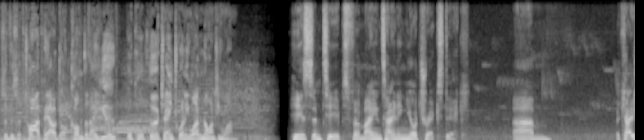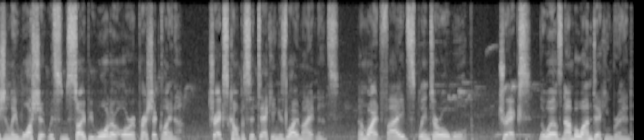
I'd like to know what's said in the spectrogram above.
So visit tyrepower.com.au or call 13 21 91. Here's some tips for maintaining your Trex deck. Um, occasionally wash it with some soapy water or a pressure cleaner. Trex composite decking is low maintenance and won't fade, splinter, or warp. Trex, the world's number one decking brand.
